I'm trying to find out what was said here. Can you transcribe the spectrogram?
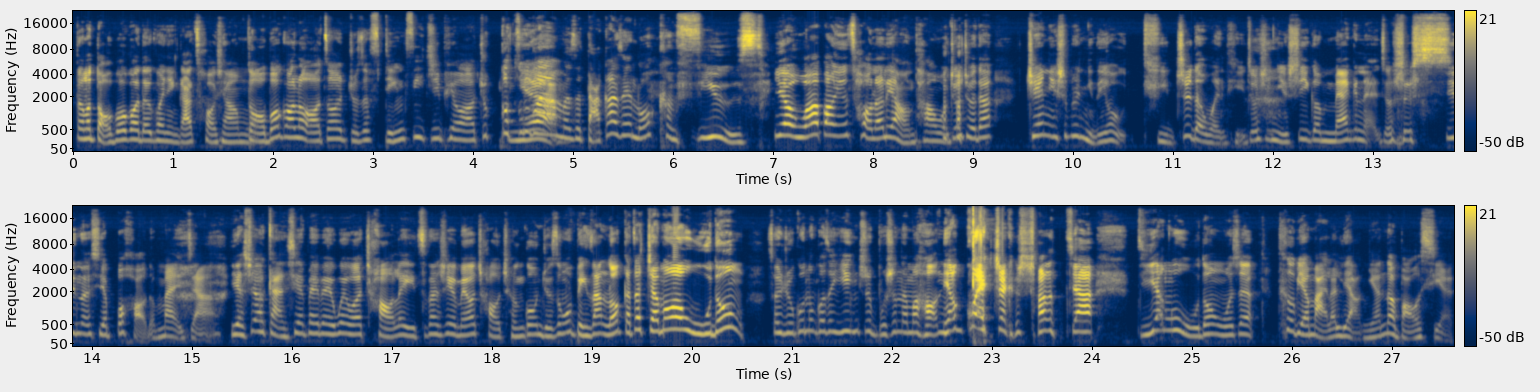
等了淘宝高头跟人家吵项目，淘宝高头号召就是订飞机票啊，就各种各样么子，大家侪老 confused。呀，我也帮你吵了两趟，我就觉得。的 Jenny 是不是你的有体质的问题？就是你是一个 magnet，就是吸那些不好的卖家。也是要感谢贝贝为我炒了一次，但是也没有炒成功。就是我平常老搿只节目的互动，所以如果侬觉得音质不是那么好，你要怪这个商家。第一，我舞动我是特别买了两年的保险，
